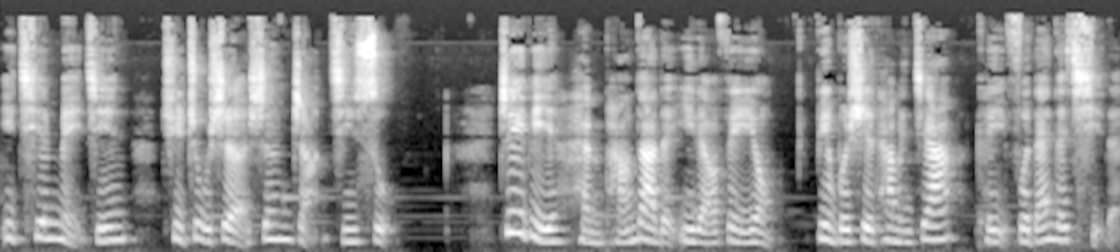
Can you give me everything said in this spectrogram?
一千美金去注射生长激素。这笔很庞大的医疗费用，并不是他们家可以负担得起的。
